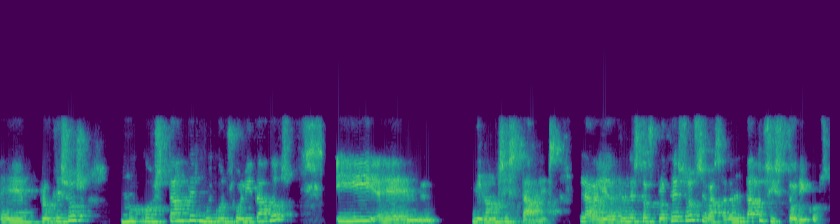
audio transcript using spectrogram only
eh, procesos muy constantes, muy consolidados y eh, digamos, estables. La validación de estos procesos se basará en datos históricos.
